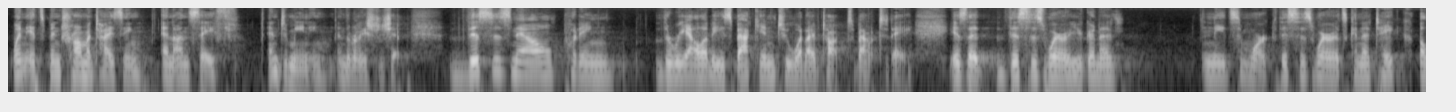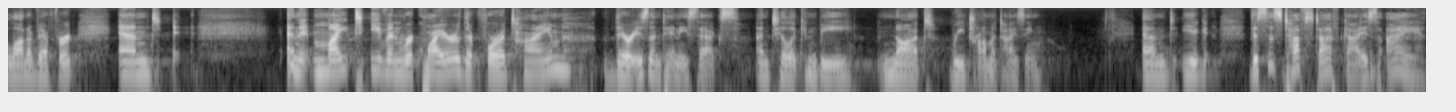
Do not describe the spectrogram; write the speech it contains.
when it's been traumatizing and unsafe and demeaning in the relationship? This is now putting the realities back into what I've talked about today. Is that this is where you're going to need some work. This is where it's going to take a lot of effort, and and it might even require that for a time there isn't any sex until it can be not re-traumatizing. And you, this is tough stuff guys. I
